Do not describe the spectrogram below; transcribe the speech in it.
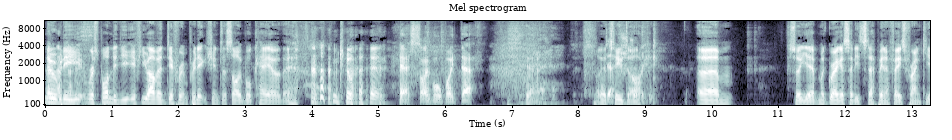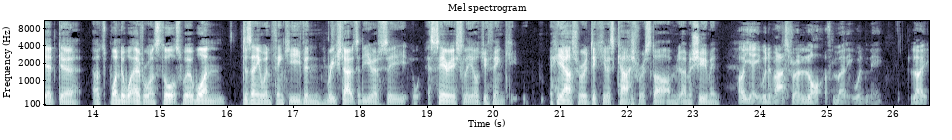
nobody responded. You, if you have a different prediction to Cyborg KO, then go ahead. Yeah, Cyborg by death. Not go Death too dark. Um, so yeah, McGregor said he'd step in and face Frankie Edgar. I just wonder what everyone's thoughts were. One, does anyone think he even reached out to the UFC seriously, or do you think he asked for ridiculous cash for a start? I'm, I'm assuming. Oh yeah, he would have asked for a lot of money, wouldn't he? Like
